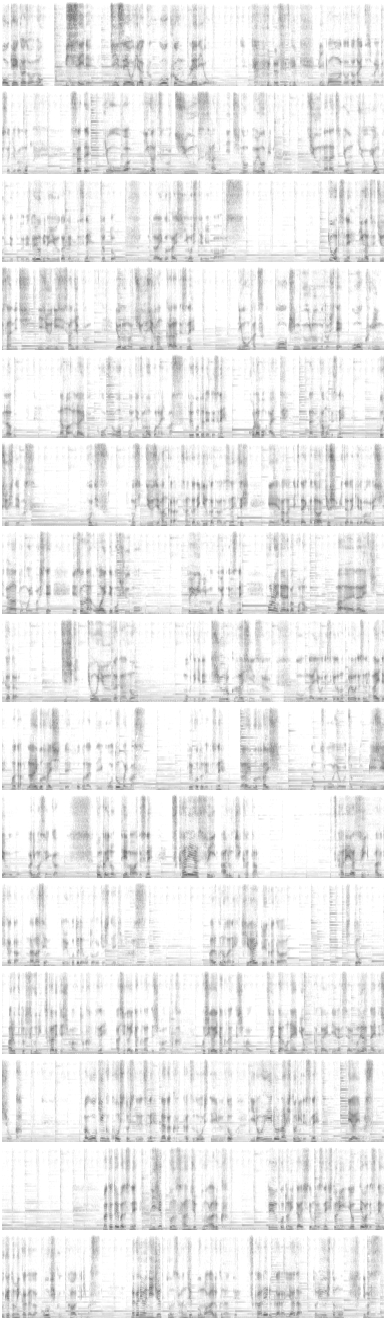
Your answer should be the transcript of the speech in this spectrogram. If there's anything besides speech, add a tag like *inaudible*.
OK 画像の美姿勢で人生を開くウォークオンレディオ。突然、ピンポーンと音入ってしまいましたけども、さて、今日は2月の13日の土曜日の17時44分ということで、土曜日の夕方にですね、ちょっとライブ配信をしてみます。今日はですね、2月13日22時30分、夜の10時半からですね、日本初ウォーキングルームとしてウォークインラブ生ライブ放送を本日も行います。ということでですね、コラボ相手なんかもですね、募集しています。本日、もし10時半から参加できる方はですね、ぜひ、えー、上がってきたい方は挙手いただければ嬉しいなと思いまして、えー、そんなお相手募集もという意味も込めてですね、本来であればこの、まあ、ナレッジ型、知識共有型の目的で収録配信する内容ですけども、これをですね、あえてまたライブ配信で行っていこうと思います。ということでですね、ライブ配信の都合上、ちょっと BGM もありませんが、今回のテーマはですね、疲れやすい歩き方。疲れやすい歩き方7選ということでお届けしていきます。歩くのがね、嫌いという方は、きっと歩くとすぐに疲れてしまうとかですね、足が痛くなってしまうとか、腰が痛くなってしまう、そういったお悩みを抱えていらっしゃるのではないでしょうか。まあ、ウォーキング講師としてですね、長く活動していると、いろいろな人にですね、出会います。まあ、例えばですね、20分、30分歩くということに対してもですね、人によってはですね、受け止め方が大きく変わってきます。中には20分、30分も歩くなんて疲れるから嫌だという人もいます。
